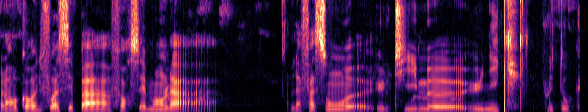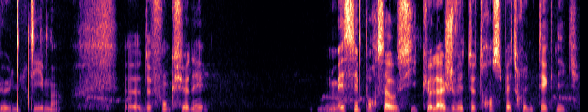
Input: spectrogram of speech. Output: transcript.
Alors encore une fois, c'est pas forcément la, la façon euh, ultime, unique plutôt que ultime euh, de fonctionner. Mais c'est pour ça aussi que là, je vais te transmettre une technique.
